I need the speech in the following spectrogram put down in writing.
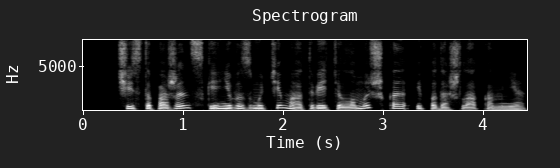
— чисто по-женски невозмутимо ответила мышка и подошла ко мне.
